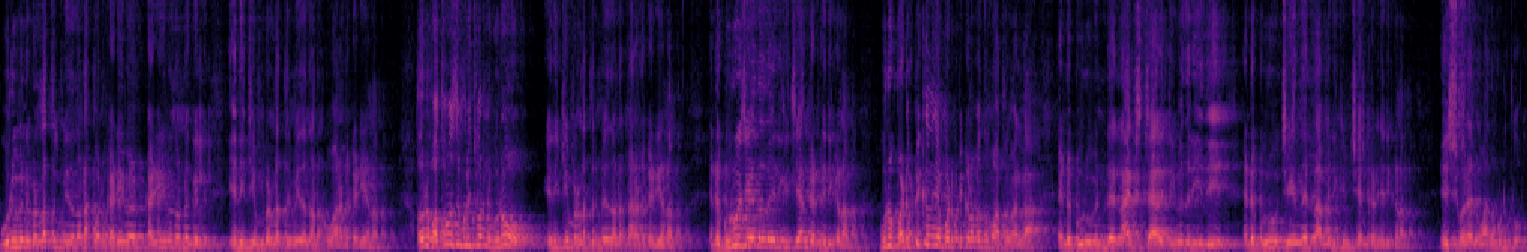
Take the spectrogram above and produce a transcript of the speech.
ഗുരുവിന് വെള്ളത്തിൽ മീതെ നടക്കുവാൻ കഴിയുവാൻ കഴിയുമെന്നുണ്ടെങ്കിൽ എനിക്കും വെള്ളത്തിൽ മീതെ നടക്കുവാനായിട്ട് കഴിയണം. അതുകൊണ്ട് പത്രോസ് വിളിച്ചു പറഞ്ഞു ഗുരു എനിക്കും വെള്ളത്തിന് മീതെ നടക്കാനാണ് കഴിയണം. എന്റെ ഗുരു ചെയ്യുന്നത് എനിക്ക് ചെയ്യാൻ കഴിഞ്ഞിരിക്കണം. ഗുരു പഠിപ്പിക്കുന്നത് ഞാൻ പഠിപ്പിക്കണമെന്ന് മാത്രമല്ല എന്റെ ഗുരുവിന്റെ ലൈഫ് സ്റ്റൈൽ ജീവിത രീതി എന്റെ ഗുരു ചെയ്യുന്ന എല്ലാം എനിക്കും ചെയ്യാൻ കഴിഞ്ഞിരിക്കണം. യേശുവിന് അനുവാദം കൊടുത്തു.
